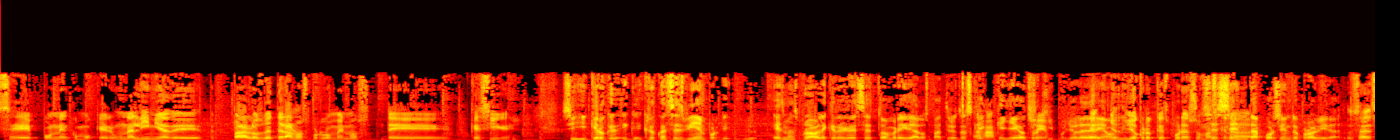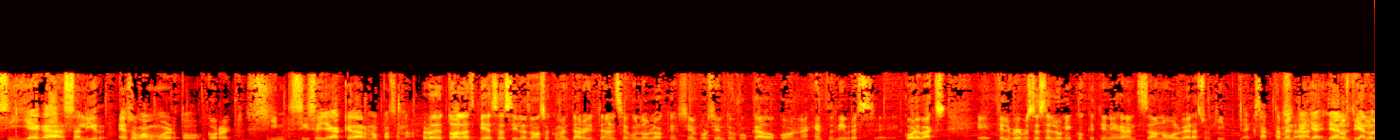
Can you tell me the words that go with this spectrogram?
se pone como que en una línea de, de- para los veteranos por lo menos, de qué sigue. Sí, y creo que, y creo que haces bien, porque es más probable que regrese Tom Brady a los Patriotas que, Ajá, que llegue a otro sí. equipo. Yo le daría Eh, un yo creo que es por eso más que nada. 60% de probabilidad. O sea, si llega a salir, eso va a mover todo. Correcto. Si, si se llega a quedar, no pasa nada. Pero de todas las piezas, y las vamos a comentar ahorita en el segundo bloque, 100% enfocado con agentes libres, eh, corebacks, eh, Philip Rivers es el único que tiene garantizado no volver a su equipo. Exactamente, O sea, ya, ya- lo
